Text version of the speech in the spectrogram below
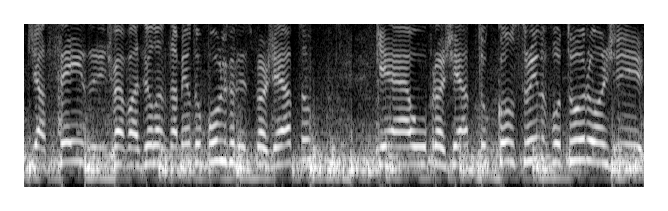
dia 6, a gente vai fazer o lançamento público desse projeto, que é o projeto Construindo o Futuro, onde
